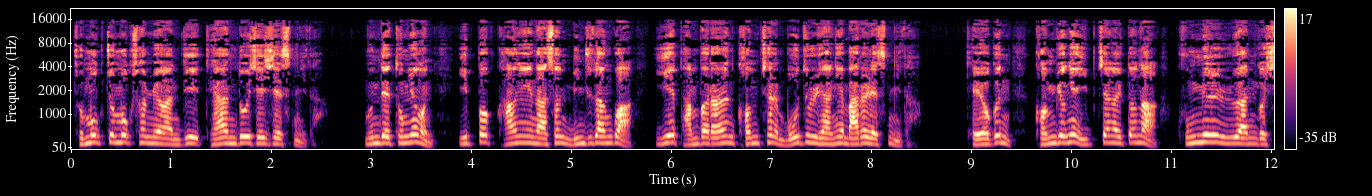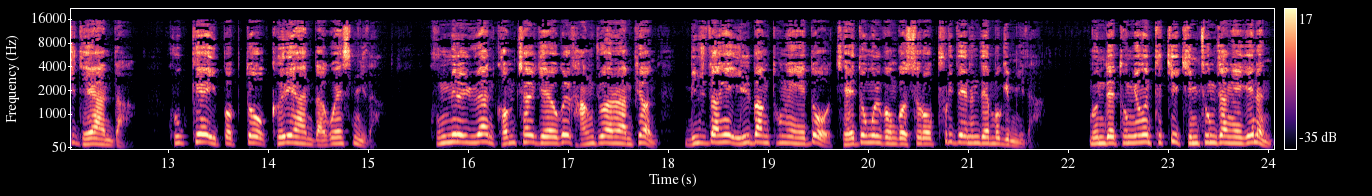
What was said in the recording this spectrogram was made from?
조목조목 설명한 뒤 대안도 제시했습니다. 문 대통령은 입법 강행에 나선 민주당과 이에 반발하는 검찰 모두를 향해 말을 했습니다. 개혁은 검경의 입장을 떠나 국민을 위한 것이 돼야 한다. 국회 입법도 그래야 한다고 했습니다. 국민을 위한 검찰 개혁을 강조하는 한편 민주당의 일방 통행에도 제동을 건 것으로 풀이되는 대목입니다. 문 대통령은 특히 김 총장에게는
